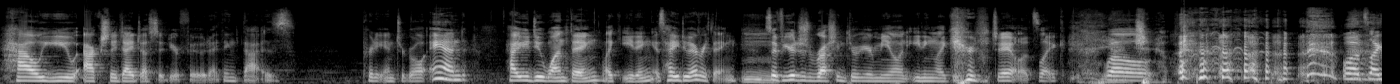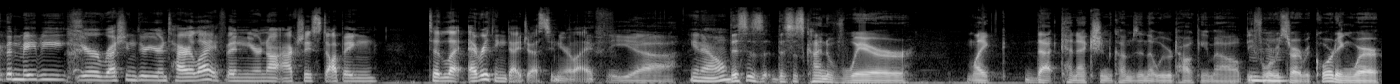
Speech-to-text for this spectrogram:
how you actually digested your food, I think that is pretty integral. And how you do one thing, like eating, is how you do everything. So if you're just rushing through your meal and eating like you're in jail, it's like, well, well, it's like then maybe you're rushing through your entire life and you're not actually stopping to let everything digest in your life. Yeah. You know? This is this is kind of where like that connection comes in that we were talking about before we mm-hmm. started recording where,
